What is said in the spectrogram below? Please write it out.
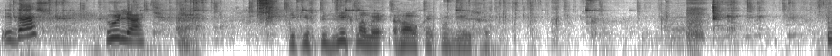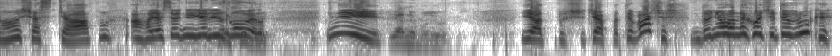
Ідеш гулять. Тільки ж під вікнами гавкать побільше. О, щас тяпу. Ага, я сьогодні єлі Дай зловила. Ні, Я не буду випускати. я відпущу тяпа. Ти бачиш? До нього не хоче йти в руки.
